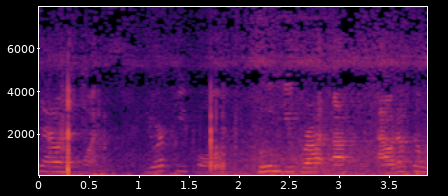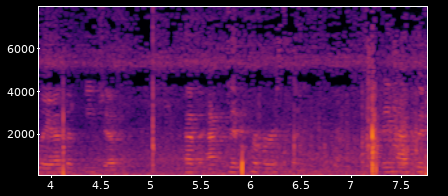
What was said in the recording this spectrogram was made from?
down at once. Your people, whom you brought up out of the land of Egypt, have acted perversely. They have been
